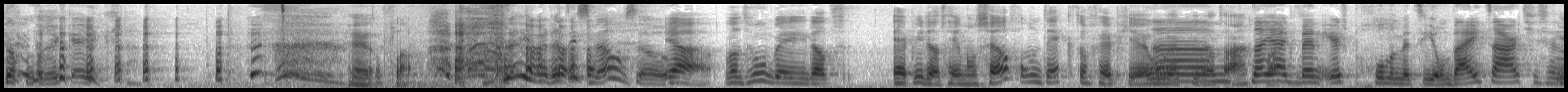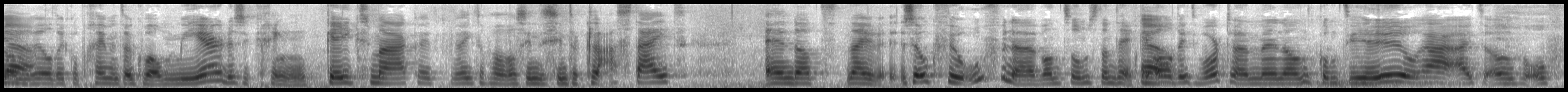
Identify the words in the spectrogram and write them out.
andere cake. Heel flauw. Nee, maar dat is wel zo. Ja, want hoe ben je dat, heb je dat helemaal zelf ontdekt? Of heb je, hoe heb je dat Ehm, aangepakt? Nou ja, ik ben eerst begonnen met die ontbijttaartjes. En Ja. dan wilde ik op een gegeven moment ook wel meer. Dus ik ging cakes maken. Ik weet nog wel, was in de Sinterklaastijd. En dat nou, ja, is ook veel oefenen. Want soms dan denk je, Ja. oh, dit wordt hem. En dan komt hij heel raar uit de oven. Of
